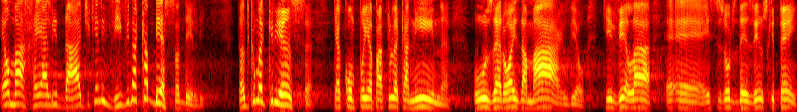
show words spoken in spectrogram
é uma realidade que ele vive na cabeça dele. Tanto que uma criança que acompanha a Patrulha Canina, os heróis da Marvel, que vê lá é, é, esses outros desenhos que tem,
